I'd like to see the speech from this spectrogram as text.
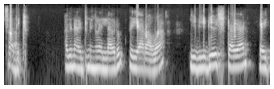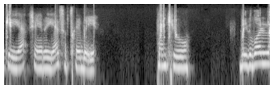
സാധിക്കും. അതിനായിട്ട് നിങ്ങൾ എല്ലാവരും തയ്യാറാവുക. ഈ വീഡിയോ ഇഷ്ടമായാൽ ലൈക്ക് ചെയ്യുക ഷെയർ ചെയ്യുക സബ്സ്ക്രൈബ് ചെയ്യുക. താങ്ക് യു അപ്പൊ ഇതുപോലുള്ള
